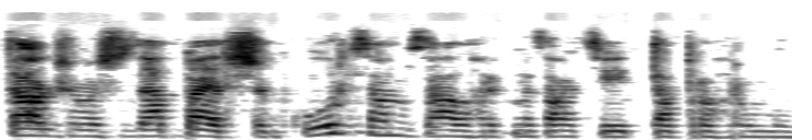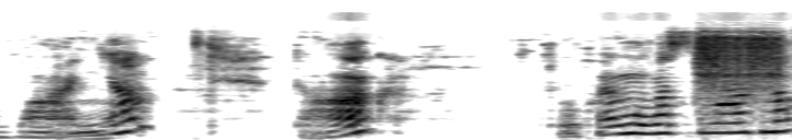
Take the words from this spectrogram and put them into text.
Також за першим курсом з алгоритмізації та програмування. Так, слухаємо вас уважно.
